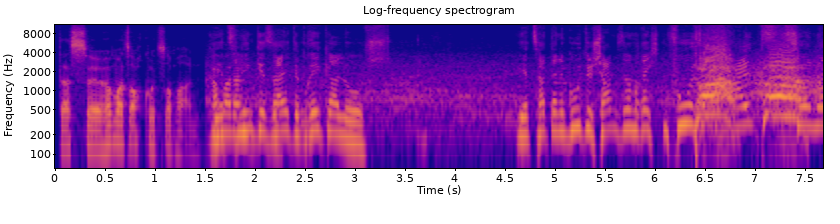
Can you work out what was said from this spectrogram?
Das äh, hören wir uns auch kurz nochmal an. Kann Jetzt linke Seite, Brekalo. Jetzt hat er eine gute Chance im rechten Fuß. Tor! 1 Tor! zu 0.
